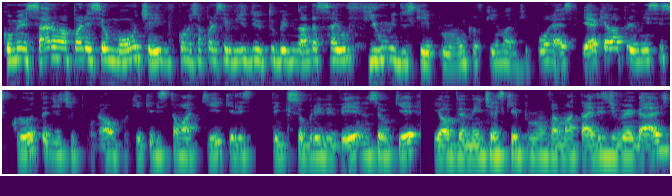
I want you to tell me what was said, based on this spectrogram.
Começaram a aparecer um monte, aí começou a aparecer vídeo do YouTube e do nada saiu o filme do Escape Room, que eu fiquei, mano, que porra é essa? E é aquela premissa escrota de tipo, não, por que, que eles estão aqui, que eles têm que sobreviver, não sei o quê. E obviamente a Escape Room vai matar eles de verdade.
